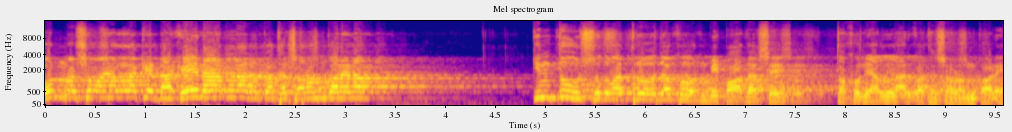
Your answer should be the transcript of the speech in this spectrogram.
অন্য সময় আল্লাহকে ডাকে না, আল্লাহর কথা স্মরণ করে না। কিন্তু শুধুমাত্র যখন বিপদ আসে তখনই আল্লাহর কথা স্মরণ করে।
